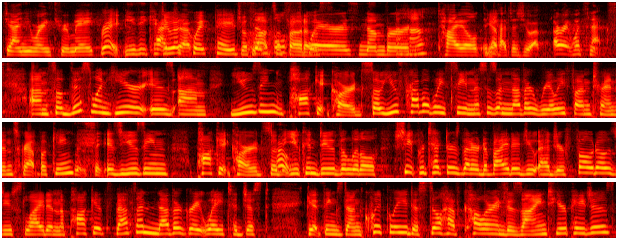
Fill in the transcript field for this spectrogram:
January through May. Right. Easy catch up. Do up. a quick page with Simple lots of photos. squares, numbered, uh -huh. tiled, it yep. catches you up. All right, what's next? Um, so this one here is um, using pocket cards. So you've probably seen, this is another really fun trend in scrapbooking, is using pocket cards so oh. that you can do the little sheet protectors that are divided, you add your photos, you slide in the pockets. That's another great way to just get things done quickly, to still have color and design to your pages.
